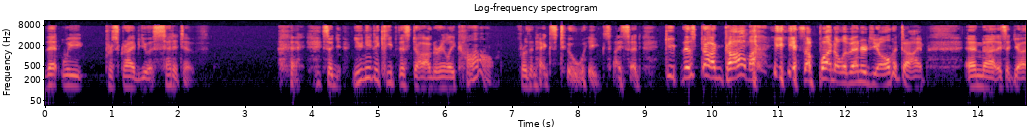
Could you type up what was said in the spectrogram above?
that we prescribe you a sedative. He said, You need to keep this dog really calm for the next two weeks. I said, Keep this dog calm. he is a bundle of energy all the time. And uh, they said, Yeah,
